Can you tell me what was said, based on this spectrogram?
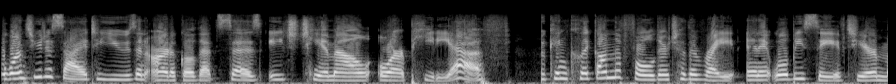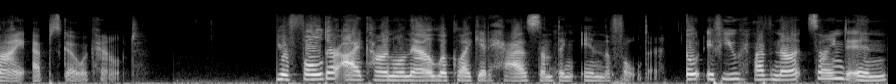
But once you decide to use an article that says HTML or PDF, you can click on the folder to the right and it will be saved to your My EBSCO account. Your folder icon will now look like it has something in the folder. Note if you have not signed in,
